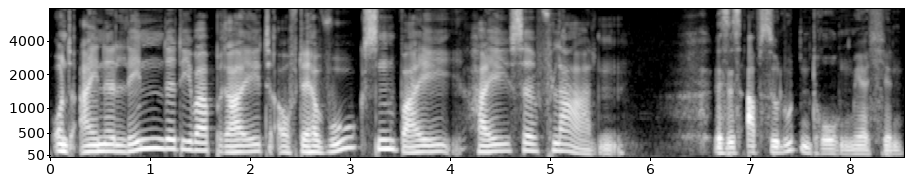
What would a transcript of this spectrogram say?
und eine Linde, die war breit, auf der wuchsen wei heiße Fladen. Es ist absolut ein Drogenmärchen.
